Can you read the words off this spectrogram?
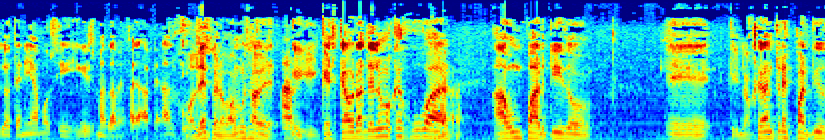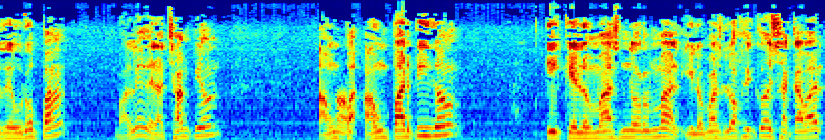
lo teníamos y, y Griezmann también fallaba penaltis. joder, pero vamos a ver, Ah. que, que es que ahora tenemos que jugar Claro. a un partido, eh, que nos quedan tres partidos de Europa, ¿vale? De la Champions, a un, Ah. pa- a un partido y que lo más normal y lo más lógico es acabar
